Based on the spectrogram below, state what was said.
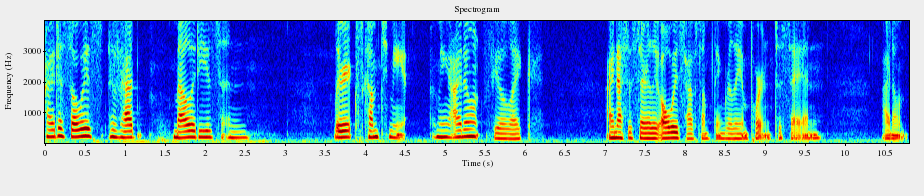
I just always have had melodies and lyrics come to me. I mean, I don't feel like I necessarily always have something really important to say, and I don't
